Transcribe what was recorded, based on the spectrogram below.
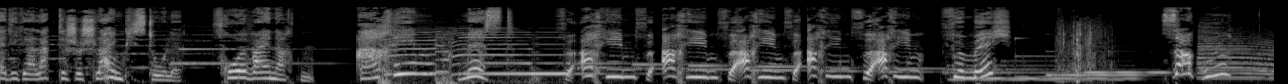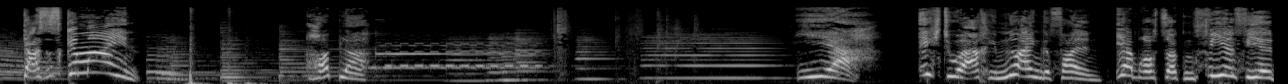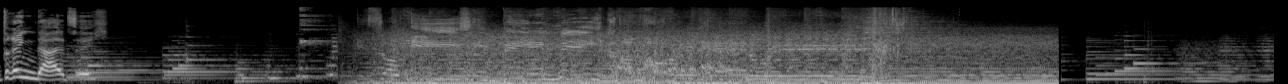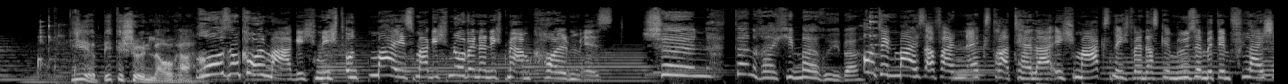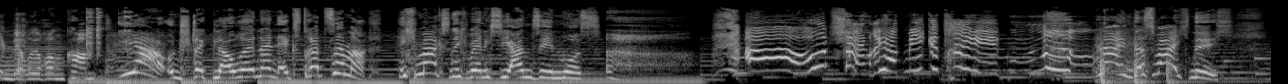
Sicher die galaktische Schleimpistole. Frohe Weihnachten. Achim? Mist. Für Achim, für Achim, für Achim, für Achim, für Achim, für mich? Socken? Das ist gemein! Hoppla. Ja. Ich tue Achim nur einen Gefallen. Er braucht Socken viel, viel dringender als ich. Hier, bitteschön, Laura. Rosenkohl mag ich nicht und Mais mag ich nur, wenn er nicht mehr am Kolben ist. Schön, dann reich ihn mal rüber. Und den Mais auf einen Extrateller. Ich mag's nicht, wenn das Gemüse mit dem Fleisch in Berührung kommt. Ja, und steckt Laura in ein extra Zimmer. Ich mag's nicht, wenn ich sie ansehen muss. Autsch, Henry hat mich getreten. Nein, das war ich nicht.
